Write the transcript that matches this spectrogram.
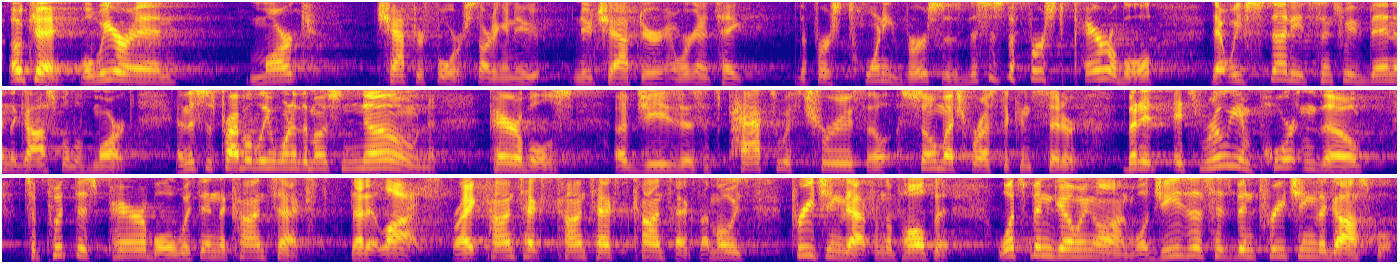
okay. Well, we are in Mark chapter 4, starting a new, new chapter, and we're going to take the first 20 verses. This is the first parable that we've studied since we've been in the Gospel of Mark. And this is probably one of the most known parables of Jesus. It's packed with truth, uh, so much for us to consider. But it, it's really important, though, to put this parable within the context that it lies, right? Context, context, context. I'm always preaching that from the pulpit. What's been going on? Well, Jesus has been preaching the gospel,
